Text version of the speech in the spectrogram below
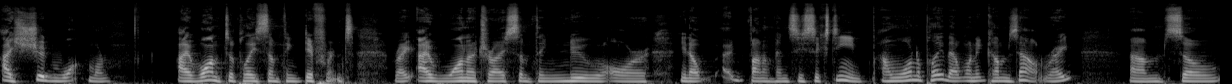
I should want more I want to play something different, right? I want to try something new or, you know, Final Fantasy 16. I want to play that when it comes out, right? Um, so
